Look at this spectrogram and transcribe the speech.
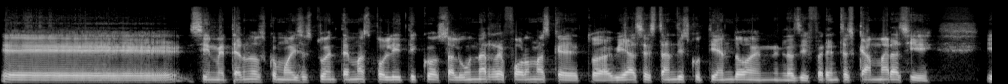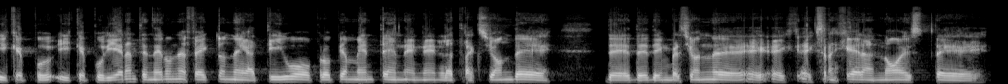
eh, sin meternos, como dices tú, en temas políticos, algunas reformas que todavía se están discutiendo en, las diferentes cámaras y, y, que, y que pudieran tener un efecto negativo propiamente en, la atracción de, de, inversión eh, extranjera, ¿no? Este,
